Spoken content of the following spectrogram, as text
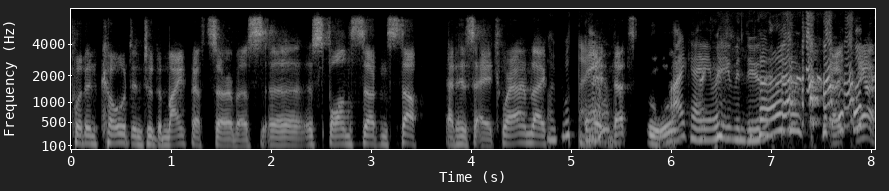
put in code into the Minecraft servers, uh, spawn certain stuff at his age. Where I'm like, Like what the Damn. hell? that's cool. I can't I even can't even do that. Like, yeah.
